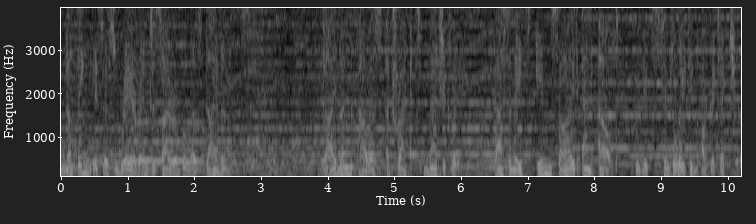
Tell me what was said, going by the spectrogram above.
Nothing is as rare and desirable as diamonds. Diamond Palace attracts magically, fascinates inside and out with its scintillating architecture.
